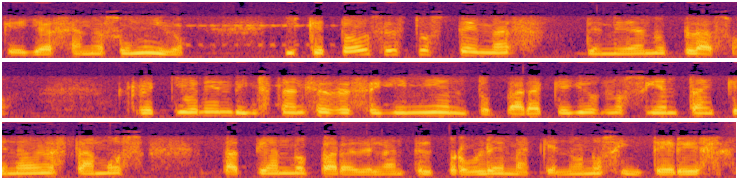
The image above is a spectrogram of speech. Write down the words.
que ya se han asumido y que todos estos temas de mediano plazo requieren de instancias de seguimiento para que ellos no sientan que nada estamos pateando para adelante el problema, que no nos interesa.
